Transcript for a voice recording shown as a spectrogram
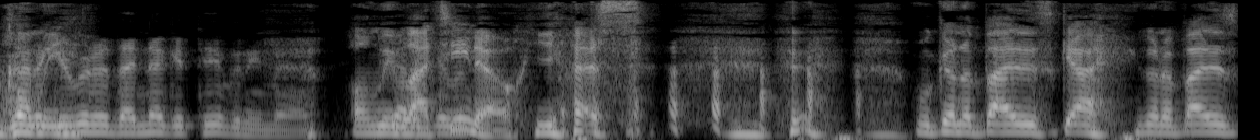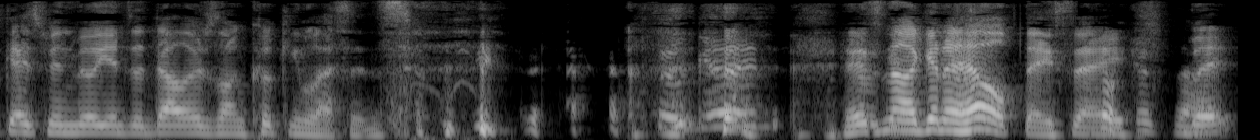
gotta only, get rid of that negativity, man. Only Latino, yes. We're gonna buy this guy. We're gonna buy this guy spend millions of dollars on cooking lessons. so good. it's not gonna help, they say. No, but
